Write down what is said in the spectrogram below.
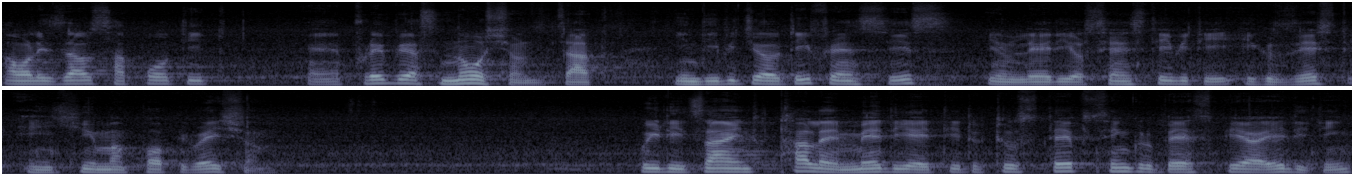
Our results supported uh, previous notion that individual differences in radiosensitivity exist in human population. We designed TALEN-mediated two-step single-base pair editing,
